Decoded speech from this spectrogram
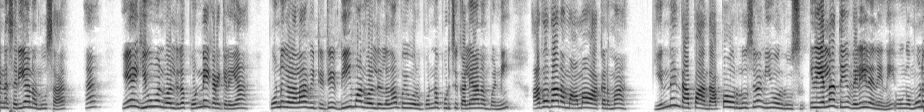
என்ன சரியான லூசா? ஆ ஏன் ஹியூமன் வேர்ல்டில் பொண்ணே கிடைக்கலையா? பொண்ணுங்களெல்லாம் விட்டுட்டு டீமான் வேர்ல்டில் தான் போய் ஒரு பொண்ணை பிடிச்சி கல்யாணம் பண்ணி அதை தான் நம்ம அம்மாவாக்கணுமா? என்ன இந்த அப்பா? அந்த அப்பா ஒரு லூசுனா நீ ஒரு லூசு இது எல்லாத்தையும் வெளியில் நின்று உங்கள் மூணு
